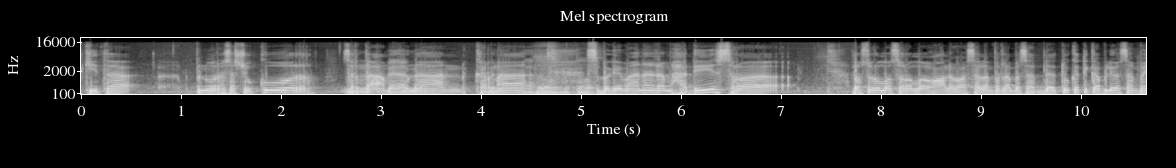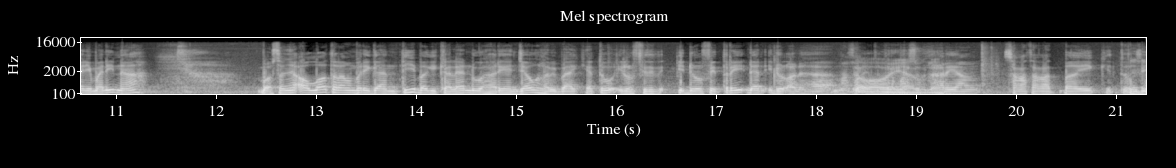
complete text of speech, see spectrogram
kita penuh rasa syukur serta Hmm, benar, ampunan. karena Betul, betul. sebagaimana dalam hadis Ra- Rasulullah Shallallahu Alaihi Wasallam pernah bersabda tuh ketika beliau sampai di Madinah bahwasanya Allah telah memberi ganti bagi kalian dua hari yang jauh lebih baik yaitu Idul Fitri, Idul Fitri dan Idul Adha. Maka Oh, itu iya, termasuk benar. hari yang sangat-sangat baik gitu. Jadi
